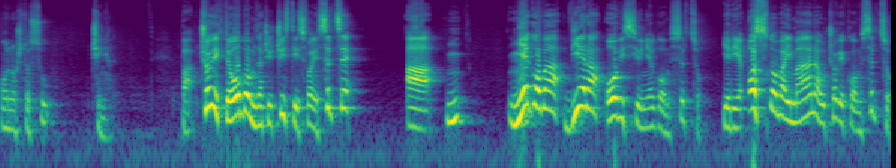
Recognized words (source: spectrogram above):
ono što su činili. Pa čovjek te obom, znači čisti svoje srce, a njegova vjera ovisi u njegovom srcu. Jer je osnova imana u čovjekovom srcu.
